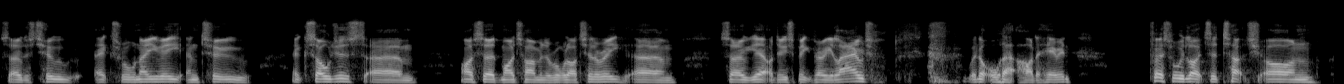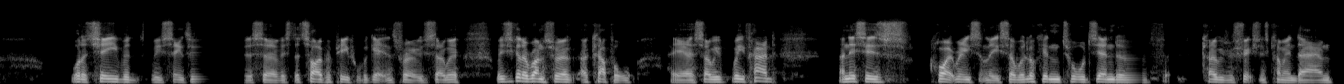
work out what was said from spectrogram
So there's two ex-Royal Navy and two ex-soldiers. Um, I served my time in the Royal Artillery. Um, so yeah, I do speak very loud. We're not all that hard of hearing. First of all, we'd like to touch on what achievement we've seen through the service, the type of people we're getting through. So we're, we're just going to run through a, a couple here. So we've, we've had, and this is quite recently, so we're looking towards the end of COVID restrictions coming down.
